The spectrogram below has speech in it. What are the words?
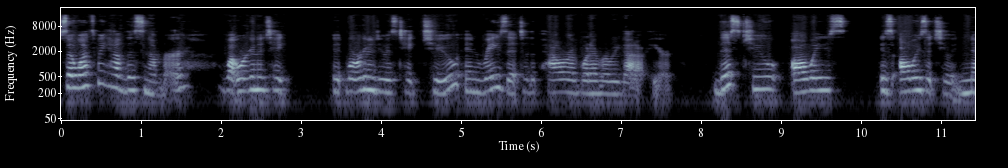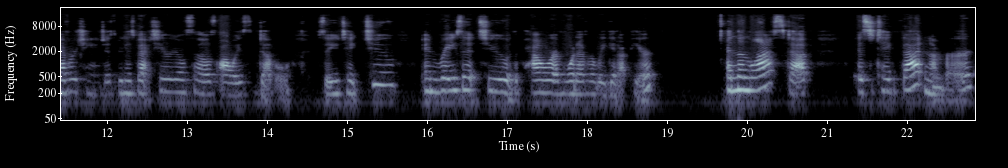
So once we have this number, what we're going to take it, what we're going to do is take 2 and raise it to the power of whatever we got up here. This 2 always is always a 2. It never changes because bacterial cells always double. So you take 2 and raise it to the power of whatever we get up here. And then the last step is to take that number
